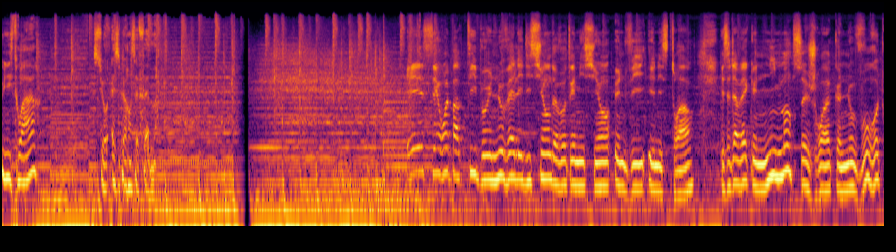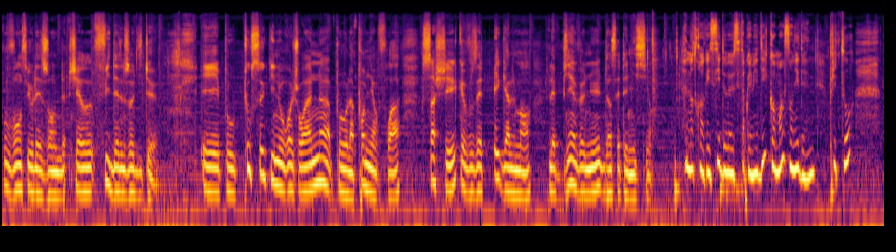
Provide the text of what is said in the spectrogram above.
une histoire sur Espérance FM. Et c'est reparti pour une nouvelle édition de votre émission Une vie, une histoire. Et c'est avec une immense joie que nous vous retrouvons sur les ondes, chers fidèles auditeurs. Et pour tous ceux qui nous rejoignent pour la première fois, sachez que vous êtes également les bienvenus dans cette émission. Notre récit de cet après-midi commence en Éden, plutôt,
